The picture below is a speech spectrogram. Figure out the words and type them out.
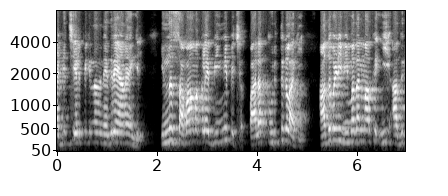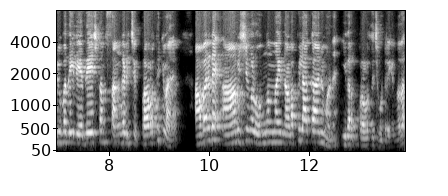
അടിച്ചേൽപ്പിക്കുന്നതിനെതിരെയാണ് എങ്കിൽ ഇന്ന് സഭാമക്കളെ ഭിന്നിപ്പിച്ച് പല തുരുത്തുകളാക്കി അതുവഴി വിമതന്മാർക്ക് ഈ അതിരൂപതയിൽ യഥേഷ്ടം സംഘടിച്ച് പ്രവർത്തിക്കുവാനും അവരുടെ ആവശ്യങ്ങൾ ഒന്നൊന്നായി നടപ്പിലാക്കാനുമാണ് ഇവർ പ്രവർത്തിച്ചു കൊണ്ടിരിക്കുന്നത്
